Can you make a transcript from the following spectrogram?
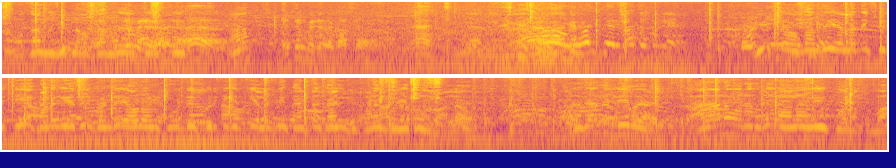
நான் உட்காந்து வீட்டில் உட்காந்து ஆ எத்தனை போயிட்டு காசை வீட்டில் உட்காந்து எல்லாத்தையும் பிரித்து கணக்கு எத்தனை பண்ணிட்டு எவ்வளோன்னு போட்டு பிரித்து கிரிச்சு எல்லாத்தையும் கரெக்டாக காணி கணக்கு எடுத்து வருவோம்ல அதுக்காக லீவு அதனால ஒரு இதுக்கு நானும் லீவ் போகிறேன் சும்மா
